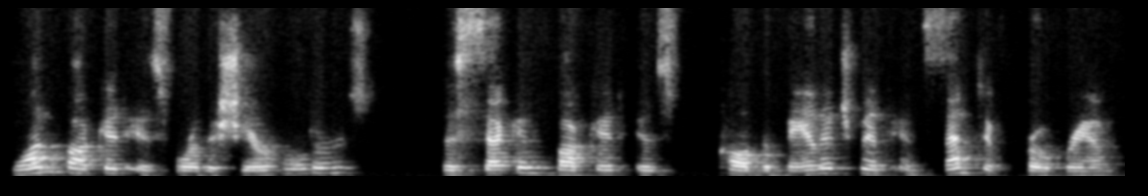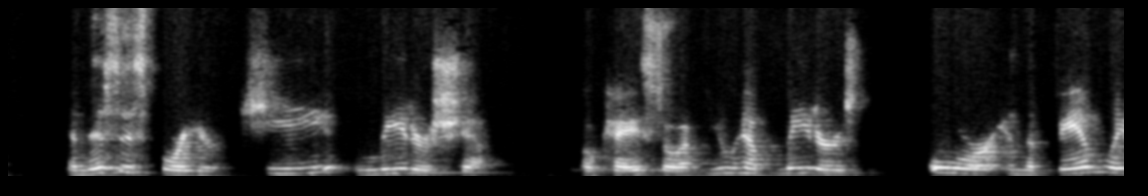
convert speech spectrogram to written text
One bucket is for the shareholders. The second bucket is called the Management Incentive Program. And this is for your key leadership. Okay, so if you have leaders or in the family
